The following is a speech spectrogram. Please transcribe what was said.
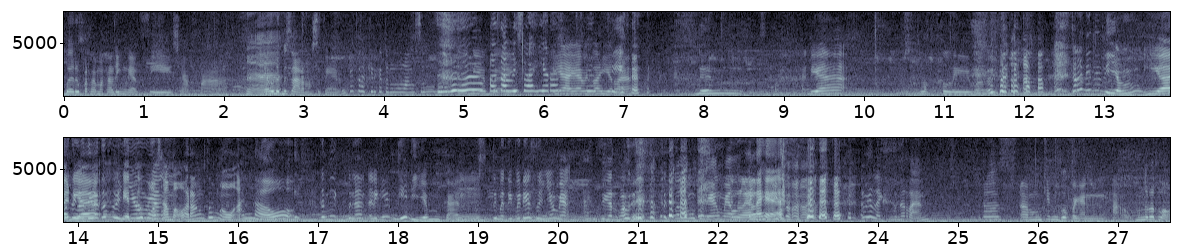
baru pertama kali ngeliat si Syafa. Yang udah besar maksudnya. Gue kan terakhir ketemu langsung. Dia pas habis lahiran iya ya habis lahiran dan sumpah, dia lovely banget. Karena dia tuh diem. Iya dia tiba-tiba tuh dia tuh mau sama orang tuh mau tahu tapi benar tadi kan dia diem kan. Hmm. terus tiba-tiba dia senyum yang anjir. Mungkin yang Meleleh ya? gitu. tapi like beneran. Terus uh, mungkin gue pengen tahu menurut lo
